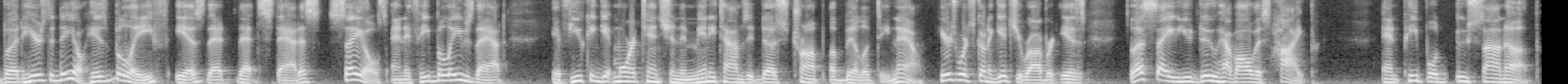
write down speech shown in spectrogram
But here's the deal: his belief is that that status sells, and if he believes that, if you can get more attention, then many times it does trump ability. Now, here's where it's going to get you, Robert. Is let's say you do have all this hype, and people do sign up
